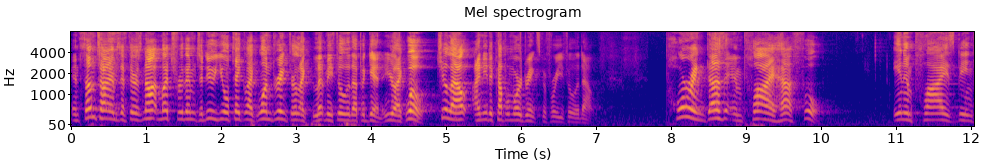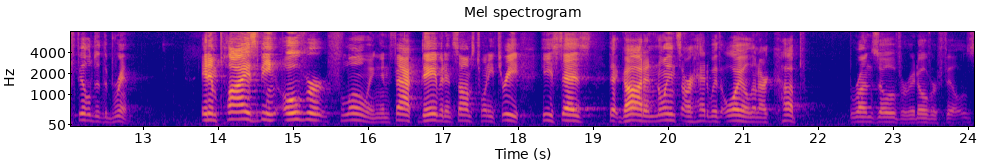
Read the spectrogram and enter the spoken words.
And sometimes, if there's not much for them to do, you'll take like one drink. They're like, let me fill it up again. And you're like, whoa, chill out. I need a couple more drinks before you fill it out. Pouring doesn't imply half full, it implies being filled to the brim. It implies being overflowing. In fact, David in Psalms 23, he says that God anoints our head with oil and our cup runs over, it overfills.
